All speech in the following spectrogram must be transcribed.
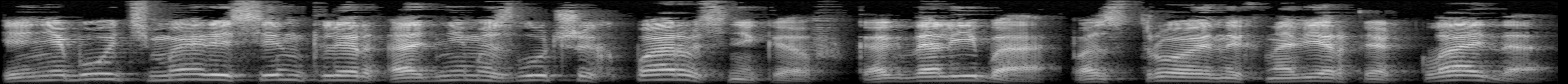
и не будь Мэри Синклер одним из лучших парусников, когда-либо построенных на верфях Клайда,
